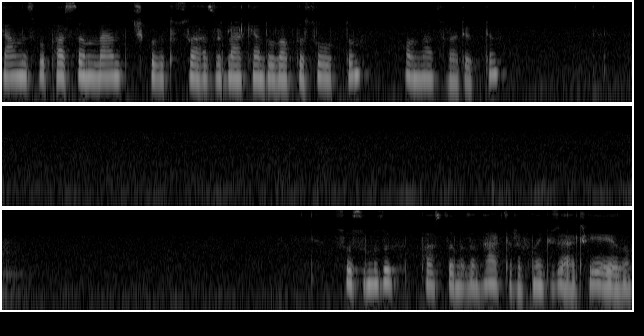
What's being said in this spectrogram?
Yalnız bu pastamı ben çikolatası hazırlarken dolapta soğuttum. Ondan sonra döktüm. Sosumuzu pastamızın her tarafına güzelce yayalım.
